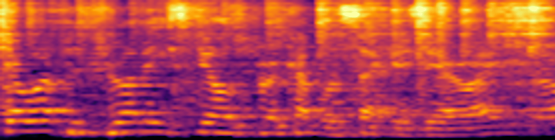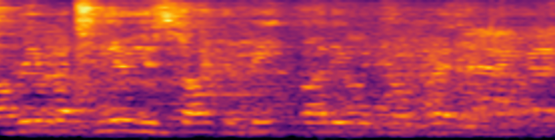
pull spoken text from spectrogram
show off his drumming skills for a couple of seconds there, all right? So I'll leave it up to you. You start the beat, buddy, when you're ready.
